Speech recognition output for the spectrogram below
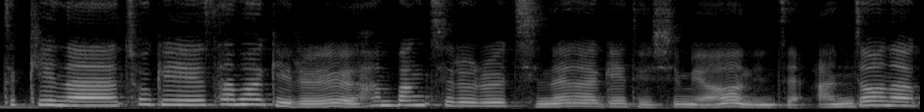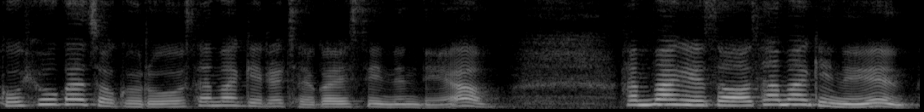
특히나 초기에 사마귀를 한방 치료를 진행하게 되시면 이제 안전하고 효과적으로 사마귀를 제거할 수 있는데요. 한방에서 사마귀는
